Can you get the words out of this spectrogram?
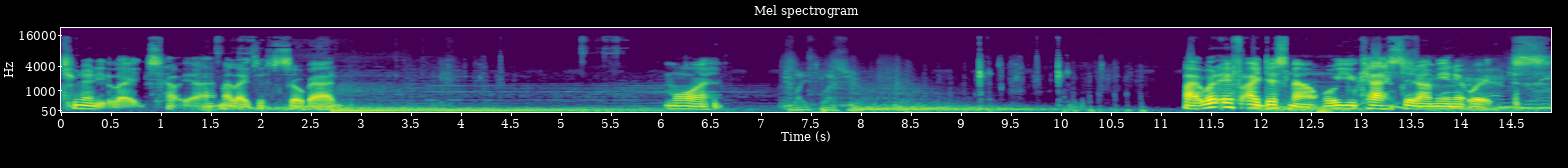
290 legs. Hell yeah. My legs are so bad. More. Light bless you. Alright, what if I dismount? Will you cast it on me and it works?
